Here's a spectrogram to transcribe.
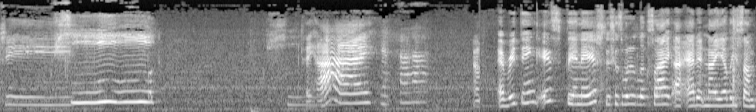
Cheese. She. Say hi. Everything is finished. This is what it looks like. I added Nyielle some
